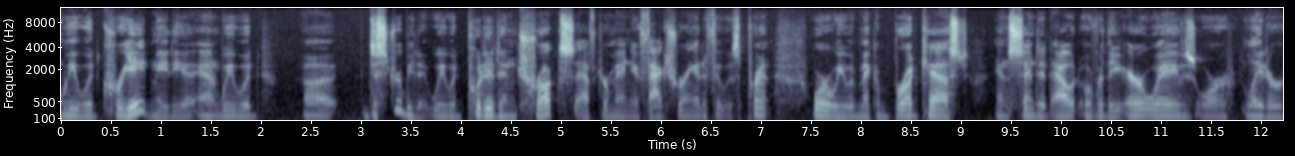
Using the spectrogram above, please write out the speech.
we would create media and we would uh, distribute it. We would put it in trucks after manufacturing it if it was print, or we would make a broadcast and send it out over the airwaves or later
